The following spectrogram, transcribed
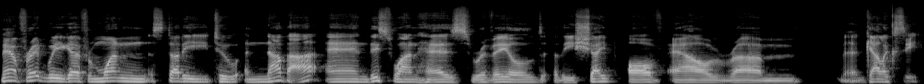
Now, Fred, we go from one study to another, and this one has revealed the shape of our um, uh, galaxy.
